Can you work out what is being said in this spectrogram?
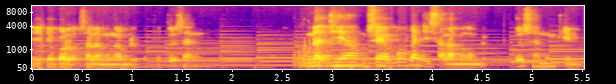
Iya kalau salah mengambil keputusan enggak sih ya. Maksudnya bukan sih salah mengambil keputusan mungkin.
